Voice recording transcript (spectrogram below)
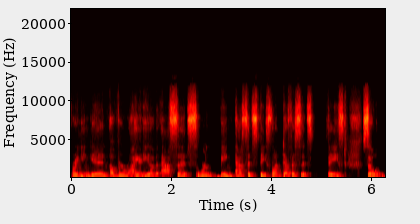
bringing in a variety of assets. We're being assets based, not deficits based. So,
